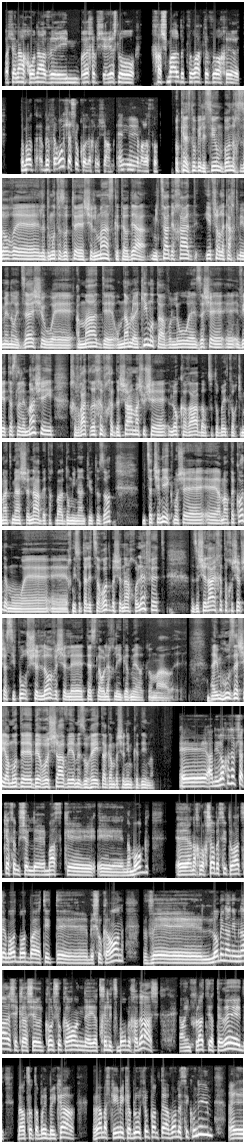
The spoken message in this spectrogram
בשנה האחרונה זה עם רכב שיש לו חשמל בצורה כזו או אחרת. זאת אומרת, בפירוש השוק הולך לשם, אין מה לעשות. אוקיי, okay, אז דובי, לסיום, בוא נחזור uh, לדמות הזאת uh, של מאסק. אתה יודע, מצד אחד, אי אפשר לקחת ממנו את זה שהוא uh, עמד, uh, אמנם לא הקים אותה, אבל הוא uh, זה שהביא את טסלה למה שהיא, חברת רכב חדשה, משהו שלא קרה בארצות הברית כבר כמעט 100 שנה, בטח בדומיננטיות הזאת. מצד שני, כמו שאמרת קודם, הוא הכניס אותה לצרות בשנה החולפת, אז השאלה איך אתה חושב שהסיפור שלו ושל טסלה הולך להיגמר, כלומר... האם הוא זה שיעמוד אה, בראשה ויהיה מזוהה איתה גם בשנים קדימה? אה, אני לא חושב שהקסם של אה, מאסק נמוג. אנחנו עכשיו בסיטואציה מאוד מאוד בעייתית בשוק ההון, ולא מן הנמנע שכאשר כל שוק ההון יתחיל לצבור מחדש, האינפלציה תרד, בארצות הברית בעיקר, והמשקיעים יקבלו שוב פעם תיאבון לסיכונים,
